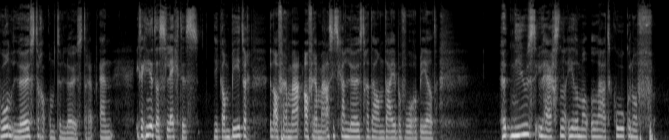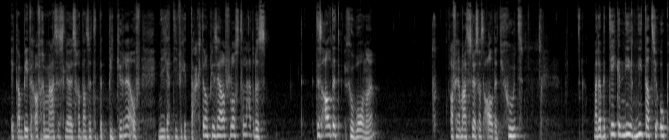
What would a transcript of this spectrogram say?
Gewoon luisteren om te luisteren. En ik zeg niet dat dat slecht is. Je kan beter een affirma affirmaties gaan luisteren dan dat je bijvoorbeeld het nieuws je hersenen helemaal laat koken of je kan beter affirmaties luisteren dan zitten te piekeren of negatieve gedachten op jezelf los te laten. Dus het is altijd gewonnen. Affirmaties luisteren is altijd goed. Maar dat betekent niet dat je ook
